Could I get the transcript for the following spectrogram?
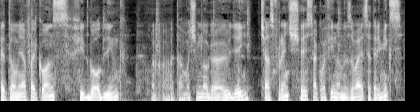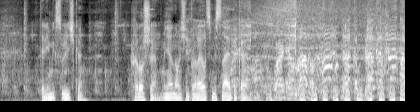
Это у меня Falcons, Fit Gold Link. Э, Там очень много людей. Час Френч еще есть. Аквафина называется. Это ремикс. Это ремикс уличка. Хорошая. Мне она очень понравилась. Мясная такая. Word to mother, bust a blocker. I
